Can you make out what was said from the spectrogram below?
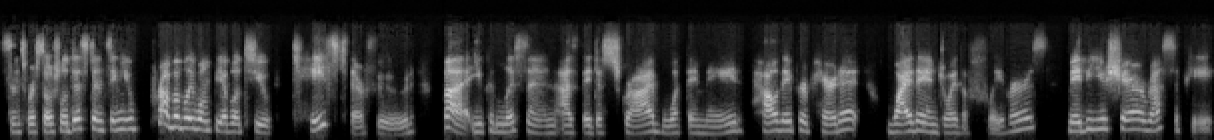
Since we're social distancing, you probably won't be able to taste their food, but you could listen as they describe what they made, how they prepared it, why they enjoy the flavors. Maybe you share a recipe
